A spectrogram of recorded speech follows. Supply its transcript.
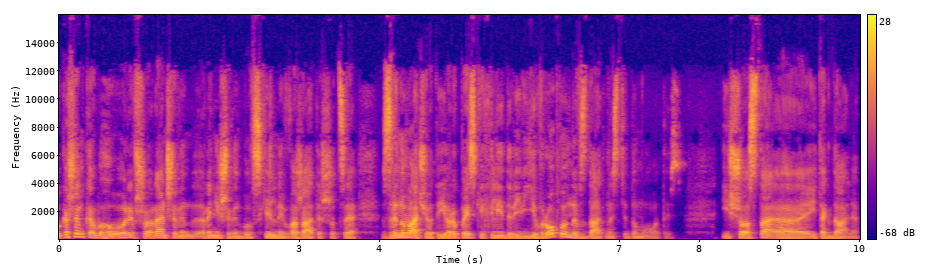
Лукашенко говорив, що раніше він раніше він був схильний вважати, що це звинувачувати європейських лідерів Європи в невздатності домовитись, і що е, і так далі.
